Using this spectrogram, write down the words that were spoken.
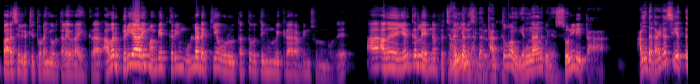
இப்போ அரசியல் கட்சி தொடங்கி ஒரு தலைவராக இருக்கிறார். அவர் பெரியாரையும் அம்பேத்கரையும் உள்ளடக்கிய ஒரு தத்துவத்தை முன்வைக்கிறார் அப்படின்னு சொல்லும்போது அதை ஏற்கறதுல என்ன பிரச்சனை? தத்துவம் என்னன்னு கொஞ்சம் சொல்லிட்டா அந்த ரகசியத்தை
